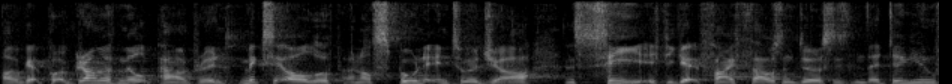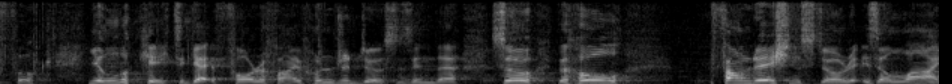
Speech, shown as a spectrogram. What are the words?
I'll get put a gram of milk powder in, mix it all up, and I'll spoon it into a jar and see if you get 5,000 doses in there. Do you fuck? You're lucky to get four or 500 doses in there. So the whole foundation story is a lie.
